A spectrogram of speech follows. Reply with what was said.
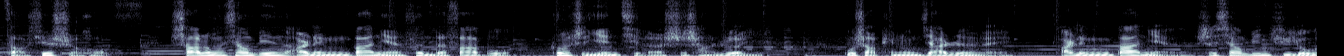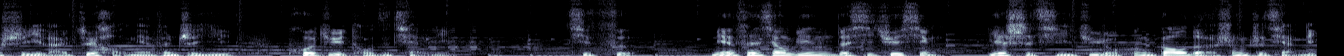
早些时候，沙龙香槟2008年份的发布更是引起了市场热议。不少评论家认为，2008年是香槟区有史以来最好的年份之一。颇具投资潜力。其次，年份香槟的稀缺性也使其具有更高的升值潜力。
